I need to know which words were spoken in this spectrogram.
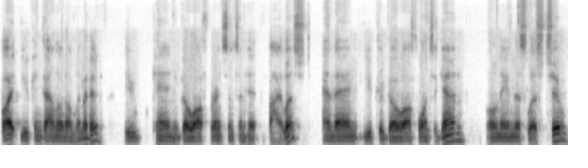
but you can download unlimited. You can go off, for instance, and hit buy list. And then you could go off once again. We'll name this list two.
